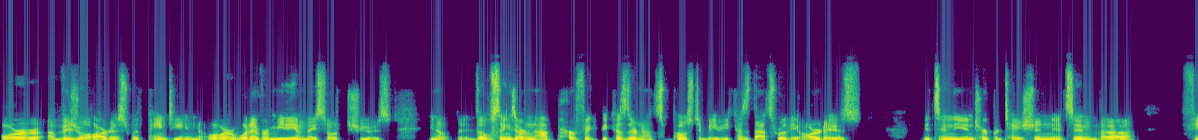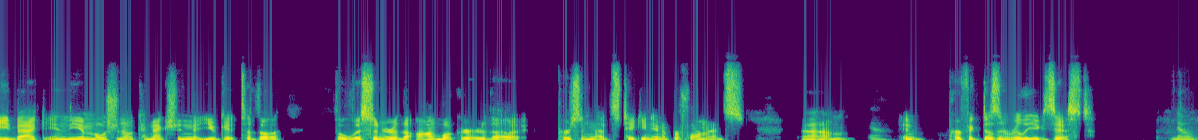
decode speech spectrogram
or a visual artist with painting or whatever medium they so choose. You know, those things are not perfect because they're not supposed to be because that's where the art is. It's in the interpretation, it's in the feedback, in the emotional connection that you get to the the listener, the onlooker, the person that's taking in a performance. Um, yeah. And perfect doesn't really exist. No,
